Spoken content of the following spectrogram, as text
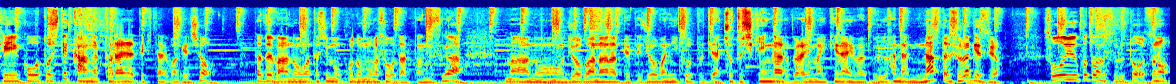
傾向として考え捉えられてきたわけでしょう。例えばあの私も子供がそうだったんですが、まあ、あの乗馬習ってて乗馬に行こうとじゃあちょっと試験があるから今行けないわという話になったりするわけですよ。そういうことにするとその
